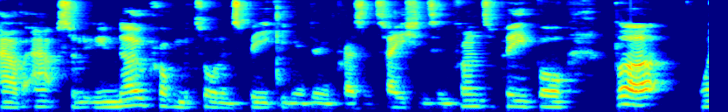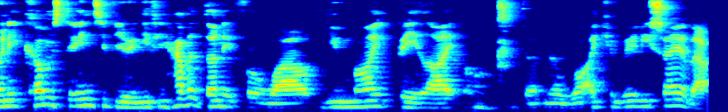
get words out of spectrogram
have absolutely no problem at all in speaking and doing presentations in front of people, but when it comes to interviewing, if you haven't done it for a while, you might be like, oh, I don't know what I can really say about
